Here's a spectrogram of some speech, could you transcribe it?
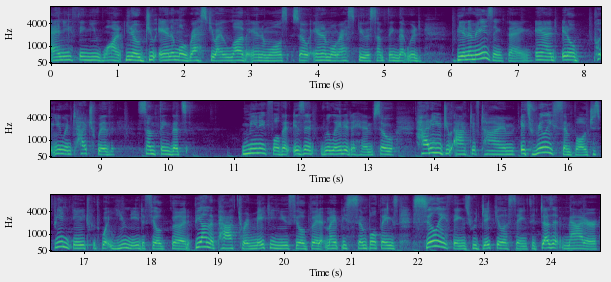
anything you want. You know, do animal rescue. I love animals. So animal rescue is something that would be an amazing thing. And it'll put you in touch with something that's meaningful that isn't related to him. So, how do you do active time? It's really simple. Just be engaged with what you need to feel good. Be on the path toward making you feel good. It might be simple things, silly things, ridiculous things. It doesn't matter.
